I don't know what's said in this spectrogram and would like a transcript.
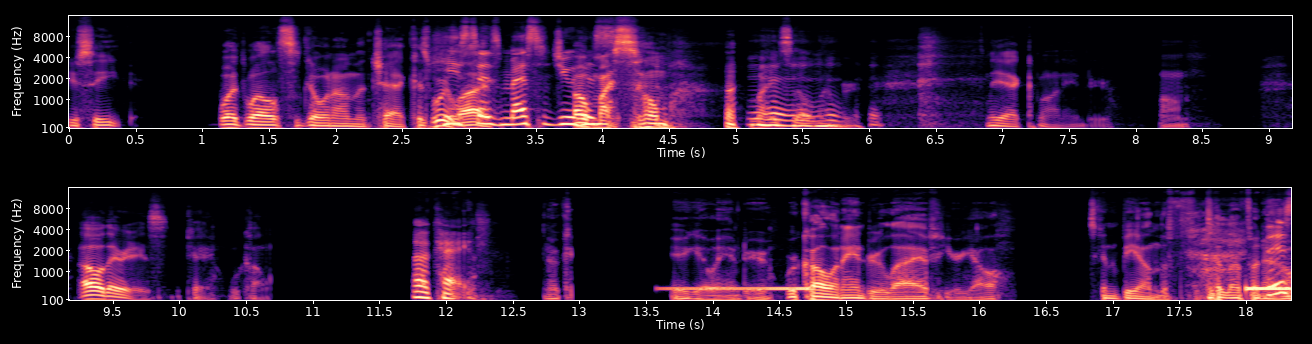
You see what else is going on in the chat? Because we're he live. says, message you oh, his. my cell, my cell number. Yeah, come on, Andrew. Um, oh, there it is. Okay, we'll call him. Okay. Okay. Here you go, Andrew. We're calling Andrew live here, y'all. It's gonna be on the f- telephone. This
